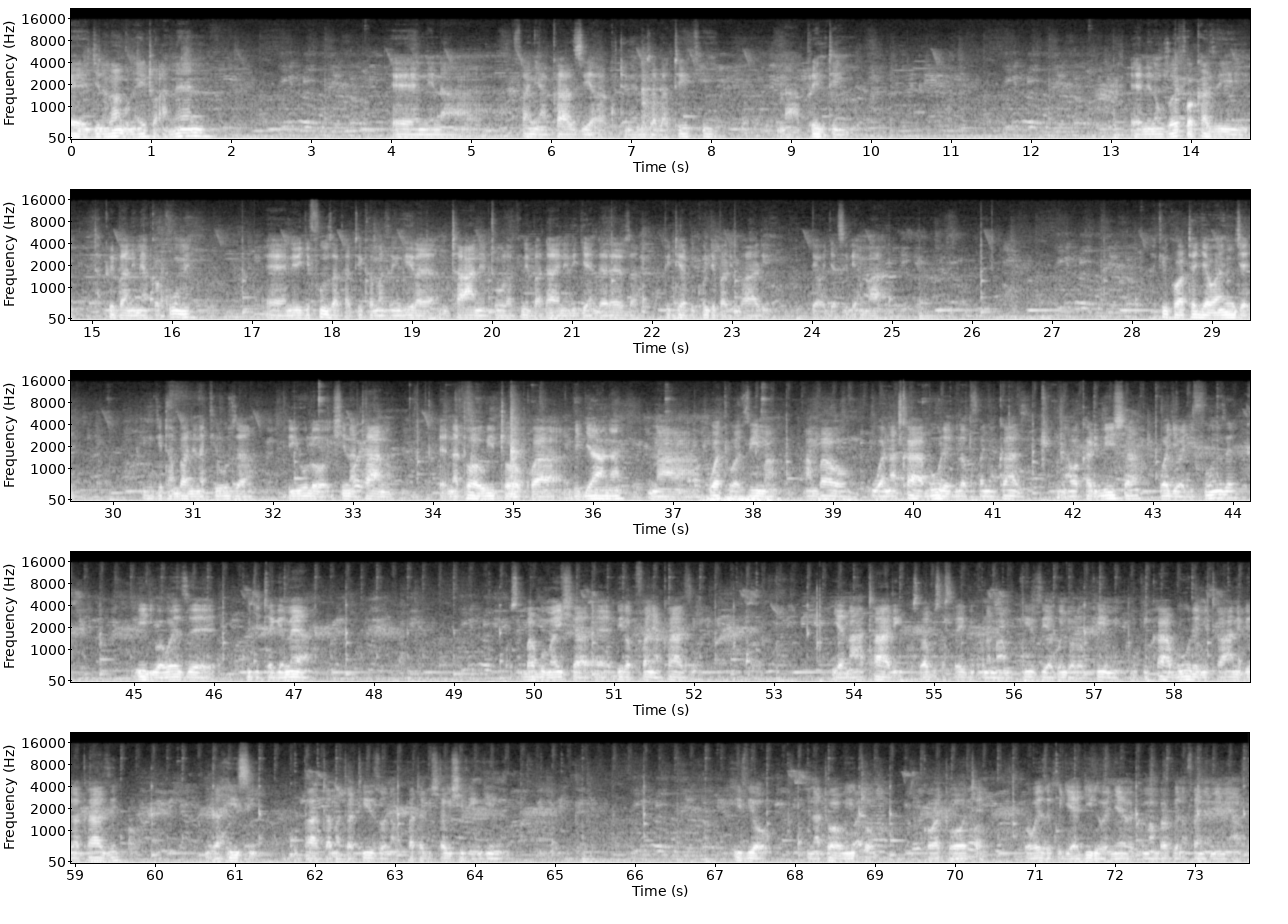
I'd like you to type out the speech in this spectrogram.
E, jina langu naitwa Amen. E, ninafanya kazi ya kutengeneza batiki na printing. E, nina uzoefu wa kazi takriban miaka kumi. E, nilijifunza katika mazingira ya mtaani tu, lakini baadaye nilijiendeleza kupitia vikundi mbalimbali vya wajasiriamali. Lakini kwa wateja wa nje, hiki kitambaa ninakiuza yulo 25. E, natoa wito kwa vijana na watu wazima ambao wanakaa bure bila kufanya kazi, na wakaribisha waje wajifunze ili waweze kujitegemea, kwa sababu maisha e, bila kufanya kazi yana hatari, kwa sababu sasa hivi kuna maambukizi ya gonjwa la ukimwi. Ukikaa bure mitaani bila kazi, rahisi kupata matatizo na kupata vishawishi vingine. Hivyo ninatoa wito kwa watu wote waweze kujiajiri wenyewe kama ambavyo nafanya mimi hapa.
